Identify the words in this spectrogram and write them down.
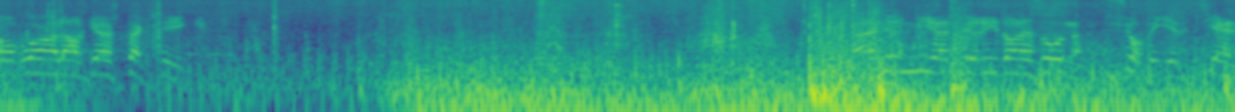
Envoie un largage tactique. Un ennemi atterrit dans la zone. Surveillez le ciel.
